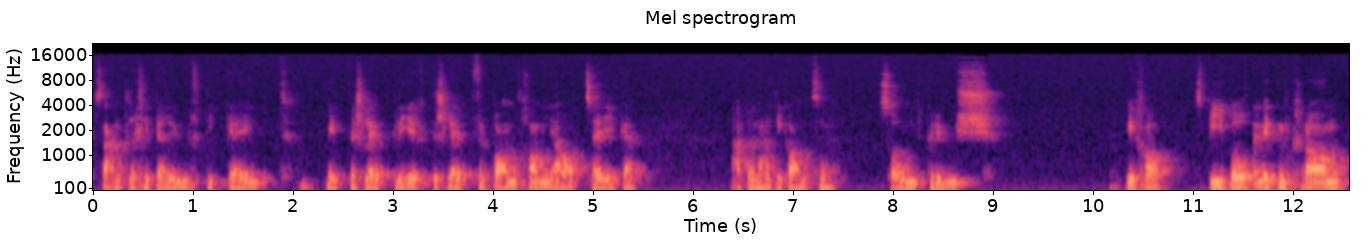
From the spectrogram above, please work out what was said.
sämtliche Beleuchtung geht, mit den Schleppverband kann ich anzeigen, eben auch die ganzen Soundgeräusche. Ich habe das Beiboot mit dem Kran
